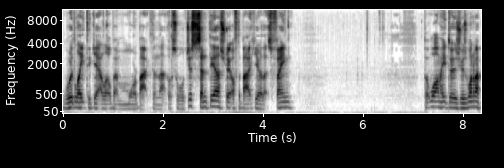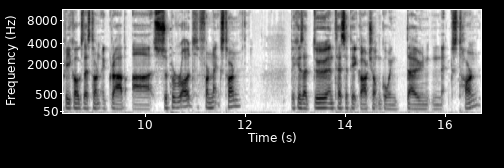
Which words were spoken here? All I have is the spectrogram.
Would like to get a little bit more back than that though, so we'll just Cynthia straight off the bat here, that's fine. But what I might do is use one of my precogs this turn to grab a Super Rod for next turn. Because I do anticipate Garchomp going down next turn.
